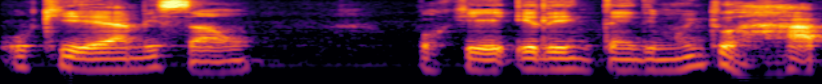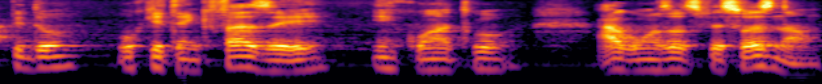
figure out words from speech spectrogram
o que é a missão, porque ele entende muito rápido o que tem que fazer, enquanto algumas outras pessoas não.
